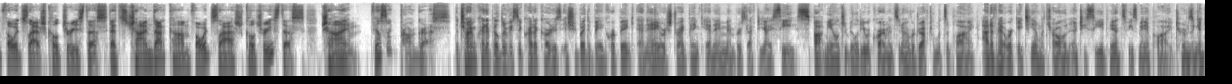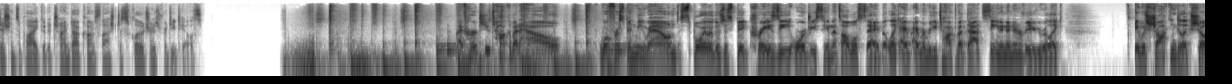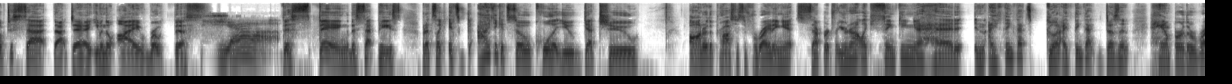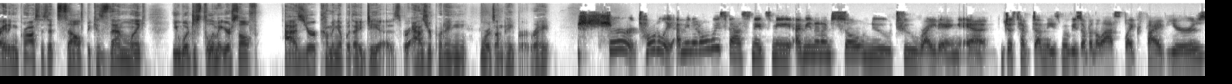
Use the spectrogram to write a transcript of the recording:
forward slash culturistas. That's chime.com forward slash culturistas. Chime feels like progress. The Chime Credit Builder Visa credit card is issued by the Bancorp Bank NA or Stride Bank NA members FDIC. Spot me eligibility requirements and overdraft limits apply. Out of network ATM withdrawal and OTC advance fees may apply. Terms and conditions apply. Go to chime.com slash disclosures for details. I've heard you talk about how, well, for Spin Me Round, spoiler, there's this big crazy orgy scene. That's all we'll say. But like, I, I remember you talked about that scene in an interview. You were like, it was shocking to like show up to set that day, even though I wrote this Yeah. this thing, the set piece, but it's like it's I think it's so cool that you get to honor the process of writing it separate from you're not like thinking ahead and I think that's good. I think that doesn't hamper the writing process itself because then like you would just limit yourself as you're coming up with ideas or as you're putting words on paper, right? Sure, totally. I mean, it always fascinates me. I mean, and I'm so new to writing and just have done these movies over the last like five years,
